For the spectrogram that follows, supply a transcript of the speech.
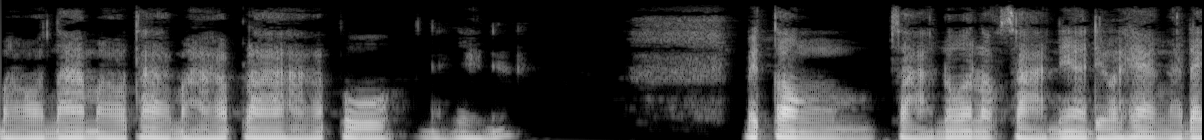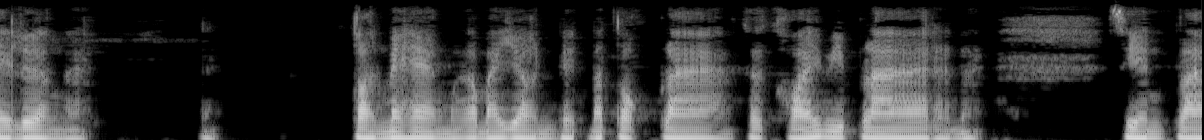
มาเอาน้ำเอาท่ามาหาปลาหาปูอย่างนี้ไม่ต้องสาโน้นหลักสาเนี่ยเดี๋ยวแห้งก็ได้เรื่องนะตอนไม่แห้งมันก็มาย่อนเบ็ดมาตกปลา ก็ขอให้มีปลาแต่นะเสียนปลา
